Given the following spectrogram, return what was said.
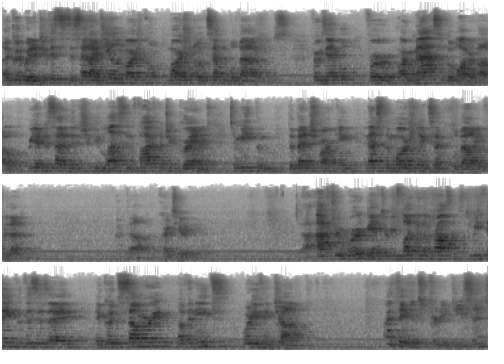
A good way to do this is to set ideal and marginal, marginal acceptable values. For example, for our mass of the water bottle, we have decided that it should be less than 500 grams to meet the, the benchmarking, and that's the marginally acceptable value for that uh, criteria. Afterward, we have to reflect on the process. Do we think that this is a, a good summary of the needs? What do you think, John? I think it's pretty decent.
